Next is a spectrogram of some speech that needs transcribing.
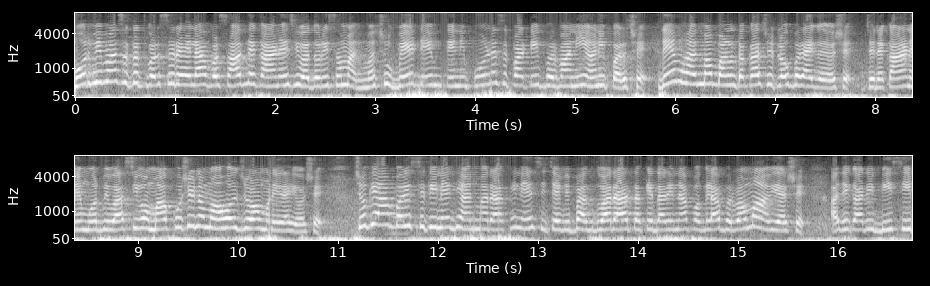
મોરબીમાં સતત વરસી રહેલા વરસાદને કારણે જીવાદોરી સમાન મચ્છુ બે ડેમ તેની પૂર્ણ સપાટી ભરવાની અણી પર છે. ડેમ હાલમાં બાણું ટકા જેટલો ભરાઈ ગયો છે, જેને કારણે મોરબીવાસીઓમાં ખુશીનો માહોલ જોવા મળી રહ્યો છે. જોકે આ પરિસ્થિતિને ધ્યાનમાં રાખીને સિંચાઈ વિભાગ દ્વારા તકેદારીના પગલાં ભરવામાં આવ્યા છે. અધિકારી બીસી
